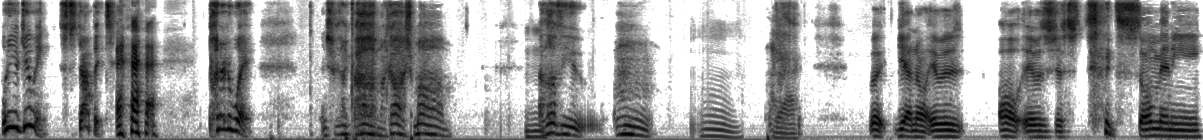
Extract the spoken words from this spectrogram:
What are you doing? Stop it. Put it away. And she'll be like oh my gosh mom i Mhm. love you mm. Mm. Yeah. but yeah no it was oh it was just so many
